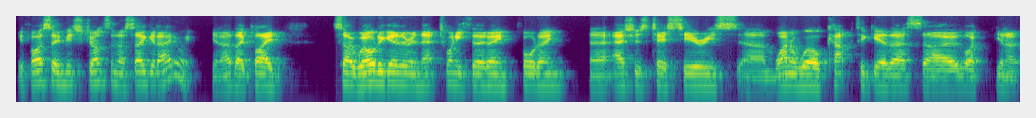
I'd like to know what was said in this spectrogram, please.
if I see Mitch Johnson, I say good day to him. You know, they played so well together in that 2013 14 uh, Ashes Test series, um, won a World Cup together. So, like, you know,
